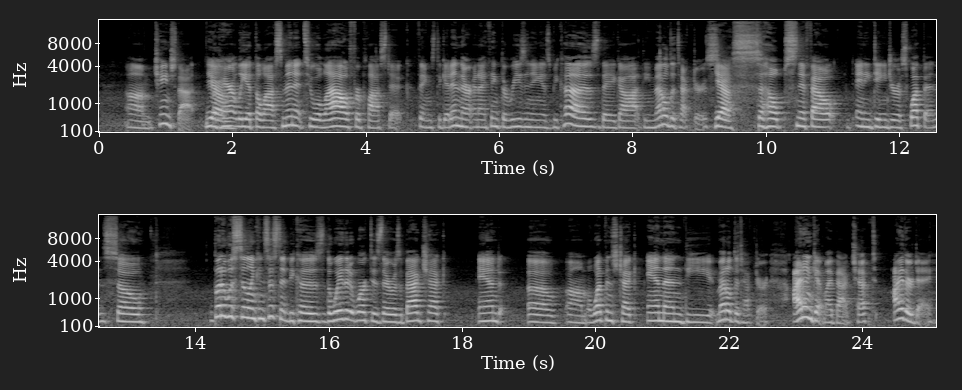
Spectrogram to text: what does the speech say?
um, changed that. Yeah. Apparently at the last minute to allow for plastic things to get in there, and I think the reasoning is because they got the metal detectors Yes. to help sniff out any dangerous weapons. So, but it was still inconsistent because the way that it worked is there was a bag check and a, um, a weapons check, and then the metal detector. I didn't get my bag checked either day.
